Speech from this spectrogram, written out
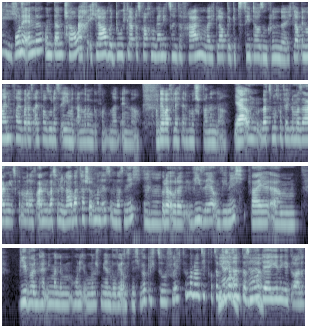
Vielleicht. ohne Ende und dann ciao? Ach, ich glaube, du, ich glaube, das brauchen wir gar nicht zu hinterfragen, weil ich glaube, da gibt es 10.000 Gründe. Ich glaube, in meinem Fall war das einfach so, dass er jemand anderen gefunden hat, Ende. Und der war vielleicht einfach nur spannender. Ja, und dazu muss man vielleicht nochmal sagen, es kommt immer darauf an, was für eine Labertasche man ist und was nicht. Oder, oder wie sehr und wie nicht. Weil ähm, wir würden halt niemandem Honig um den Mund schmieren, wo wir uns nicht wirklich zu vielleicht 95% Ja, sicher ja, sind, dass ja, nur ja. derjenige gerade.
